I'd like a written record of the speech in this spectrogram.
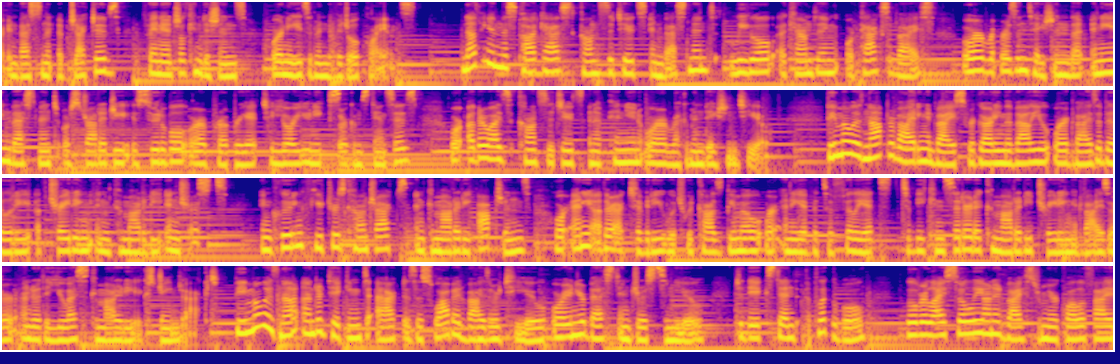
investment objectives, financial conditions, or needs of individual clients. Nothing in this podcast constitutes investment, legal, accounting, or tax advice, or a representation that any investment or strategy is suitable or appropriate to your unique circumstances, or otherwise constitutes an opinion or a recommendation to you. BMO is not providing advice regarding the value or advisability of trading in commodity interests, including futures contracts and commodity options, or any other activity which would cause BMO or any of its affiliates to be considered a commodity trading advisor under the U.S. Commodity Exchange Act. BMO is not undertaking to act as a swap advisor to you or in your best interests in you, to the extent applicable, will rely solely on advice from your qualified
